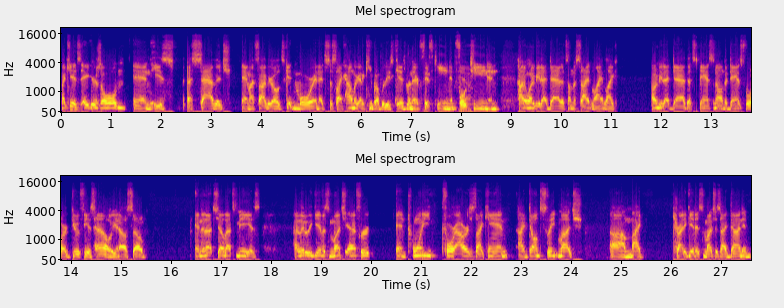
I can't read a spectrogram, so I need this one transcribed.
my kid's eight years old and he's a savage and my five year old's getting more and it's just like how am I gonna keep up with these kids when they're fifteen and fourteen yeah. and I don't want to be that dad that's on the sideline like I want to be that dad that's dancing on the dance floor goofy as hell, you know. So in a nutshell, that's me is I literally give as much effort in 24 hours as I can. I don't sleep much. Um, I try to get as much as I've done in,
